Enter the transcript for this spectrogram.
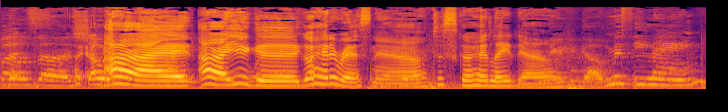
Those uh, All shoulders. right, all right, you're good. Go ahead and rest now. Just go ahead, and lay There down. There you go, Miss Elaine.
